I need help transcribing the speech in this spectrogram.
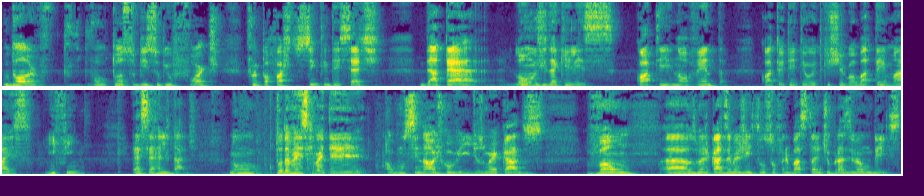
O dólar voltou a subir, subiu forte, foi para a faixa dos 5,37, até longe daqueles 4,90, 4,88 que chegou a bater, mas enfim, essa é a realidade. Toda vez que vai ter algum sinal de Covid, os mercados vão uh, os mercados emergentes vão sofrer bastante, o Brasil é um deles.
